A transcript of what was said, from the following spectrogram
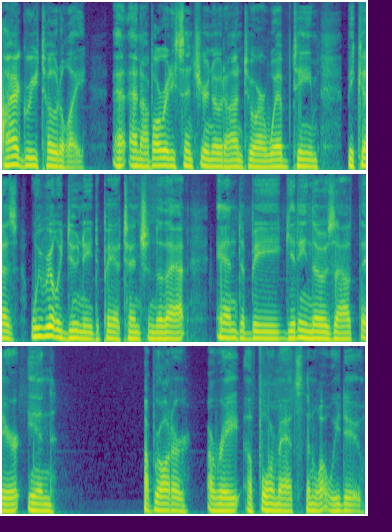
I agree totally. And I've already sent your note on to our web team because we really do need to pay attention to that and to be getting those out there in a broader array of formats than what we do.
